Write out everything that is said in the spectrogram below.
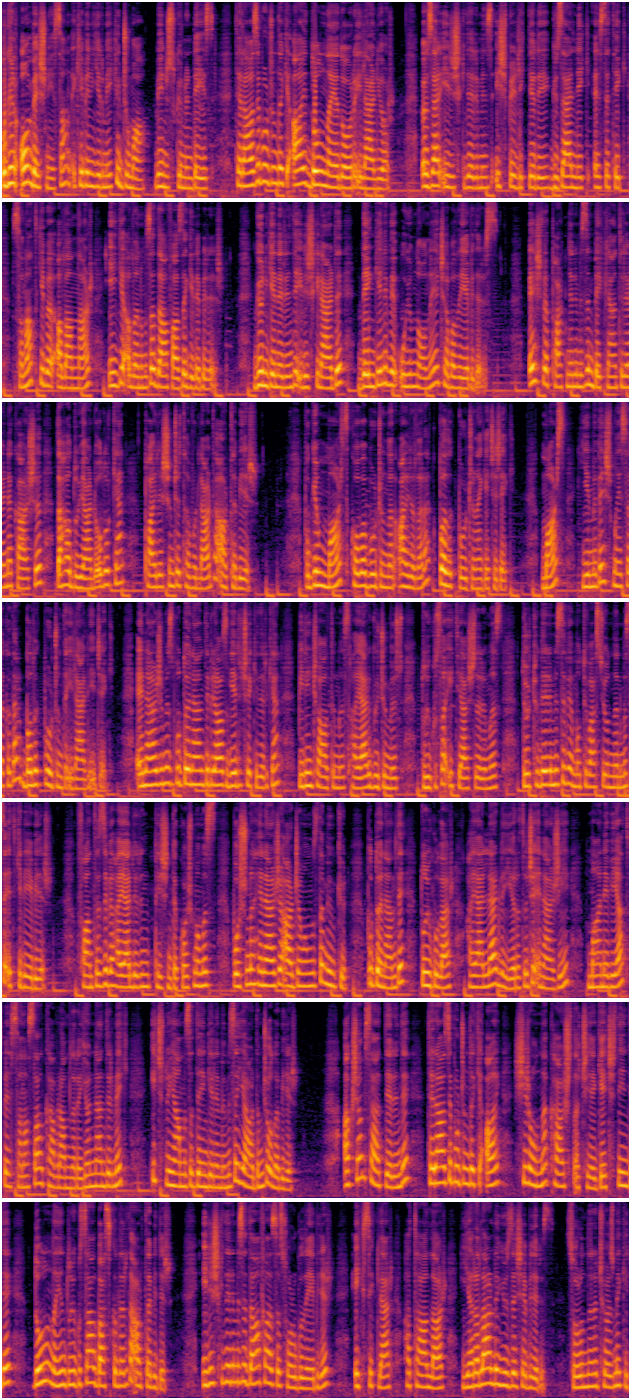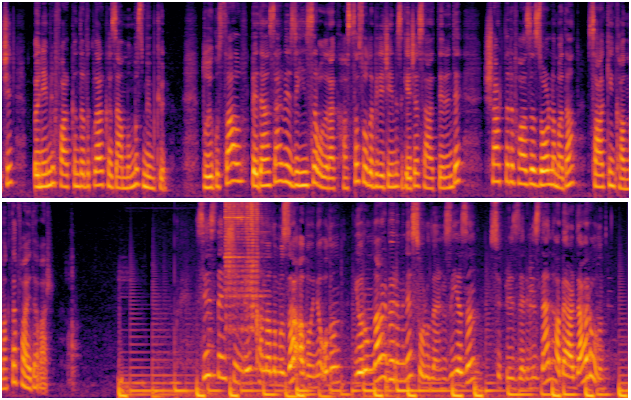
Bugün 15 Nisan 2022 Cuma, Venüs günündeyiz. Terazi burcundaki ay dolunaya doğru ilerliyor. Özel ilişkilerimiz, işbirlikleri, güzellik, estetik, sanat gibi alanlar ilgi alanımıza daha fazla girebilir. Gün genelinde ilişkilerde dengeli ve uyumlu olmaya çabalayabiliriz. Eş ve partnerimizin beklentilerine karşı daha duyarlı olurken paylaşımcı tavırlar da artabilir. Bugün Mars Kova burcundan ayrılarak Balık burcuna geçecek. Mars 25 Mayıs'a kadar Balık burcunda ilerleyecek. Enerjimiz bu dönemde biraz geri çekilirken bilinçaltımız, hayal gücümüz, duygusal ihtiyaçlarımız, dürtülerimizi ve motivasyonlarımızı etkileyebilir. Fantezi ve hayallerin peşinde koşmamız, boşuna enerji harcamamız da mümkün. Bu dönemde duygular, hayaller ve yaratıcı enerjiyi maneviyat ve sanatsal kavramlara yönlendirmek, iç dünyamızı dengelememize yardımcı olabilir. Akşam saatlerinde terazi burcundaki ay Şiron'la karşıt açıya geçtiğinde Dolunay'ın duygusal baskıları da artabilir. İlişkilerimizi daha fazla sorgulayabilir, eksikler, hatalar, yaralarla yüzleşebiliriz. Sorunları çözmek için önemli farkındalıklar kazanmamız mümkün. Duygusal, bedensel ve zihinsel olarak hassas olabileceğimiz gece saatlerinde şartları fazla zorlamadan sakin kalmakta fayda var. Siz de şimdi kanalımıza abone olun, yorumlar bölümüne sorularınızı yazın, sürprizlerimizden haberdar olun.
